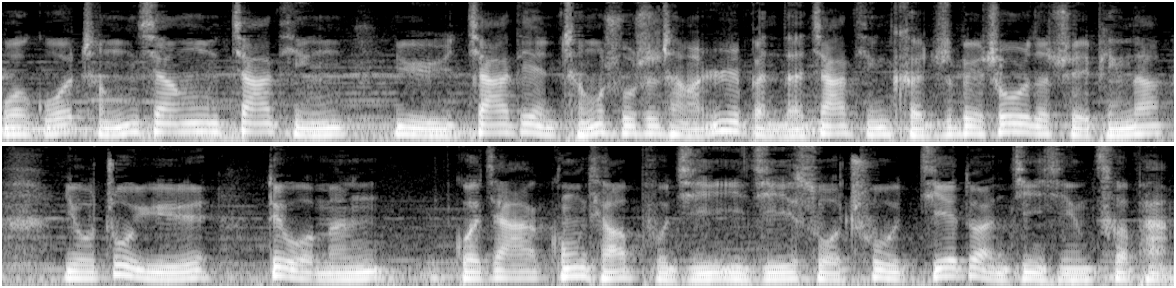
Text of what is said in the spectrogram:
我国城乡家庭与家电成熟市场日本的家庭可支配收入的水平呢，有助于对我们国家空调普及以及所处阶段进行测判，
